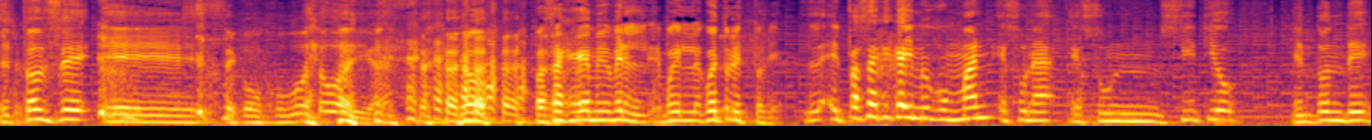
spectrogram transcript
Entonces. Eh, se conjugó todo ahí. ¿eh? No, pasaje Jaime Guzmán, le, le, cuento la historia. El pasaje Jaime Guzmán es, una, es un sitio en donde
